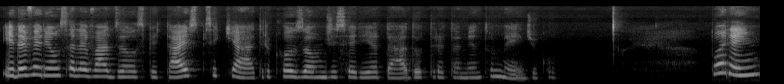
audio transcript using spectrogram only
e deveriam ser levados a hospitais psiquiátricos onde seria dado o tratamento médico. Porém,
